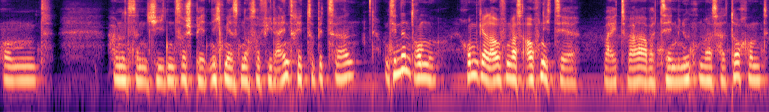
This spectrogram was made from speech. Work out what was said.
und haben uns dann entschieden, so spät nicht mehr noch so viel Eintritt zu bezahlen und sind dann drum rumgelaufen, was auch nicht sehr weit war, aber zehn Minuten war es halt doch und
